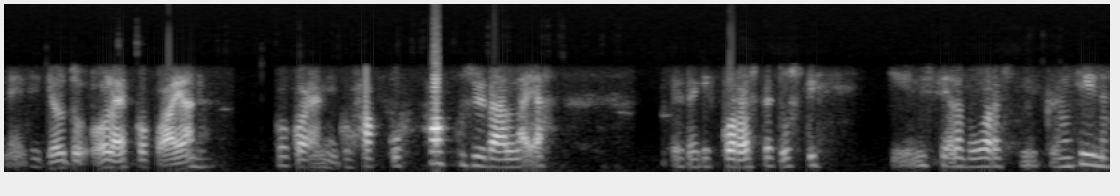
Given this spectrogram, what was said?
niin sitten joutui olemaan koko ajan, koko ajan niin kuin hakku, hakku syvällä ja jotenkin korostetusti kiinni siellä vuorossa, niin kyllähän siinä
